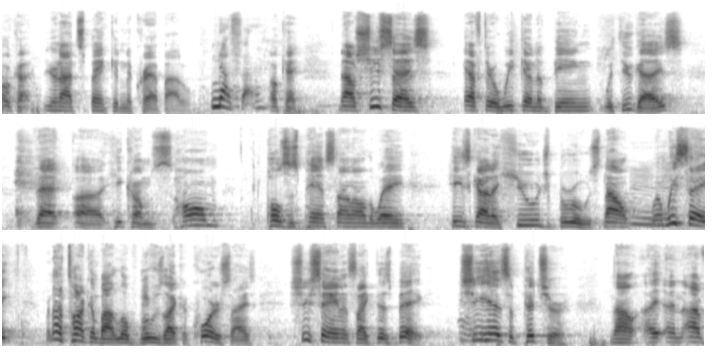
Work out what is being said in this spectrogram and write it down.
Okay. You're not spanking the crap out of him. No, sir. Okay. Now she says after a weekend of being with you guys that uh, he comes home, pulls his pants down all the way. He's got a huge bruise. Now, when we say we're not talking about a little bruise like a quarter size, she's saying it's like this big. She has a picture. Now, I, and I've,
